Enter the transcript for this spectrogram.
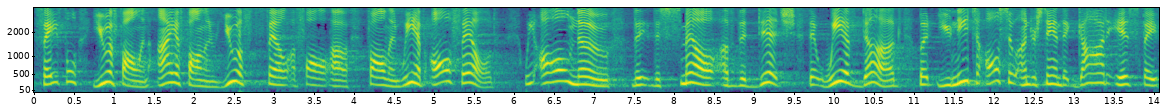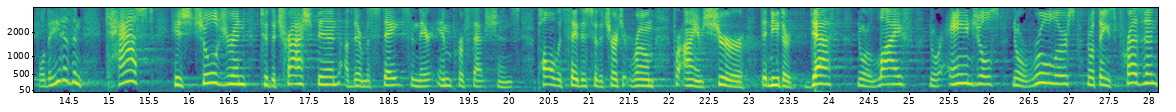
faithful. You have fallen. I have fallen. You have fell, uh, fall, uh, fallen. We have all failed. We all know the, the smell of the ditch that we have dug, but you need to also understand that God is faithful, that He doesn't cast his children to the trash bin of their mistakes and their imperfections. Paul would say this to the church at Rome For I am sure that neither death, nor life, nor angels, nor rulers, nor things present,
